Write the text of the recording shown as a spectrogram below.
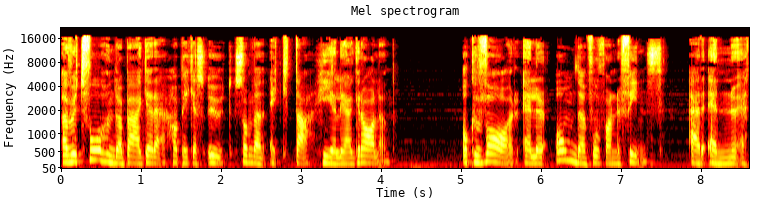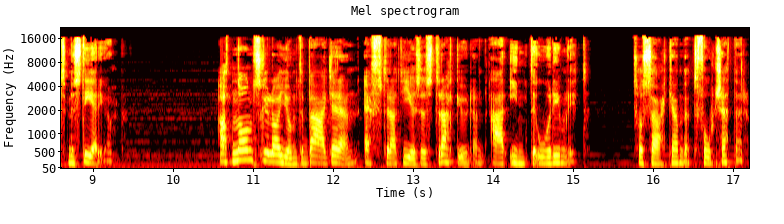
Över 200 bägare har pekats ut som den äkta heliga graalen. Och var eller om den fortfarande finns är ännu ett mysterium. Att någon skulle ha gömt bägaren efter att Jesus drack ur den är inte orimligt. Så sökandet fortsätter.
